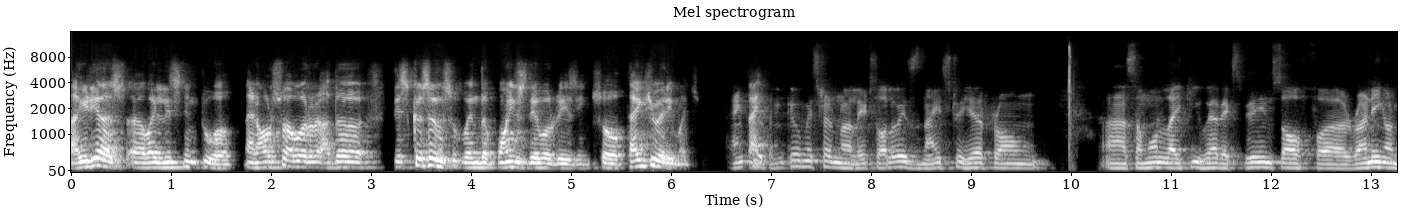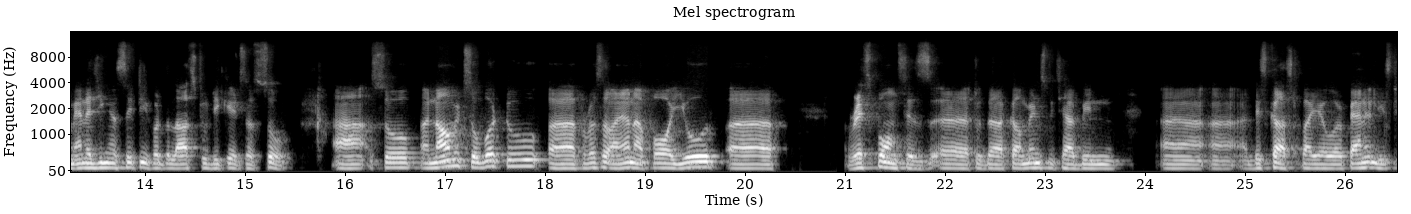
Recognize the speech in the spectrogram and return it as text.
ideas while listening to her, and also our other discussions when the points they were raising. So, thank you very much. Thank you. Thank you, Mr. Null. It's always nice to hear from uh, someone like you who have experience of uh, running or managing a city for the last two decades or so. Uh, so uh, now it's over to uh, Professor Ayona for your uh, responses uh, to the comments which have been uh, uh, discussed by our panelists.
